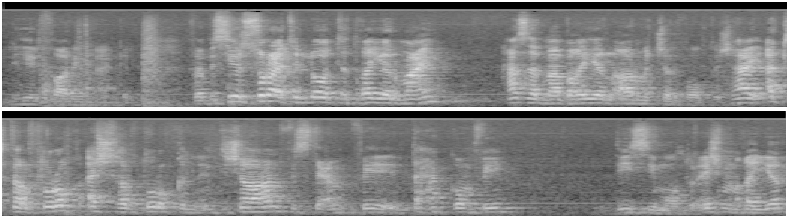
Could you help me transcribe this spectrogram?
اللي هي ال firing angle فبصير سرعة ال load تتغير معي حسب ما بغير ال armature voltage هاي أكثر طرق أشهر طرق انتشارا في استعم... في التحكم في DC motor. إيش بنغير؟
